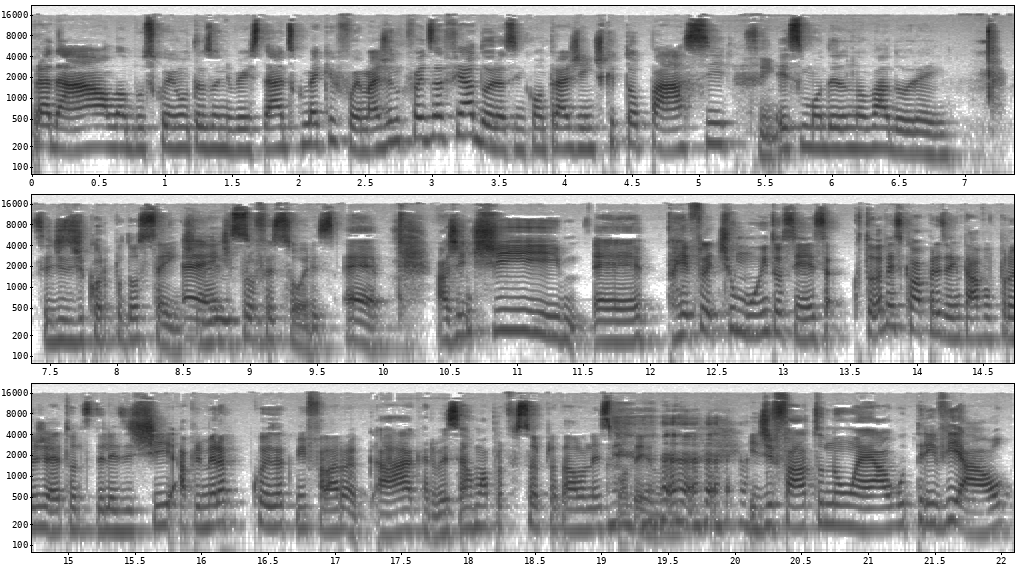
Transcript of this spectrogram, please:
para dar aula, buscou em outras universidades? Como é que foi? Imagino que foi desafiador, assim, encontrar gente que topasse Sim. esse modelo inovador aí. Você diz de corpo docente, É, né? De isso. professores. É. A gente é, refletiu muito, assim, essa- toda vez que eu apresentava o projeto antes dele existir, a primeira coisa que me falaram é: ah, quero ver se arrumar professor para dar aula nesse modelo. e de fato não é algo trivial.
